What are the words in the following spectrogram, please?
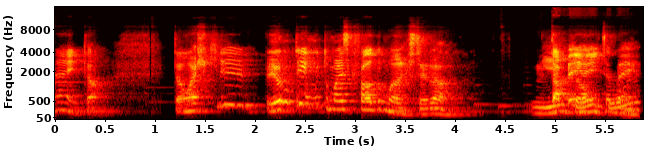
É, então. Então acho que eu não tenho muito mais que falar do Manchester, não. E Tá bem aí então, também.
